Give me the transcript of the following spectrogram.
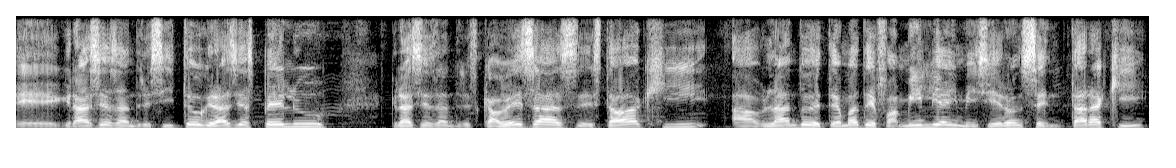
Eh, gracias Andresito, gracias Pelu, gracias Andrés Cabezas. Estaba aquí hablando de temas de familia y me hicieron sentar aquí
